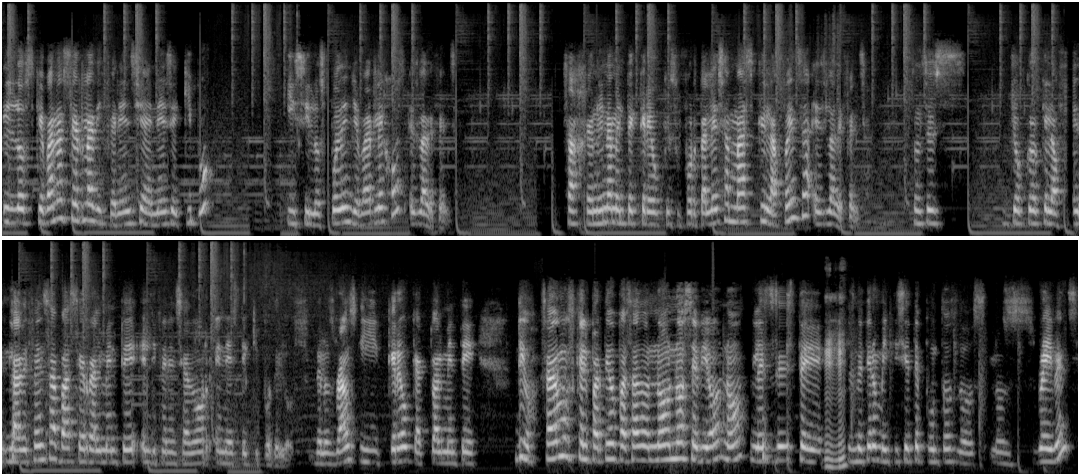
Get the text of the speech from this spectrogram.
los que van a hacer la diferencia en ese equipo, y si los pueden llevar lejos, es la defensa sea, genuinamente creo que su fortaleza más que la ofensa es la defensa. Entonces, yo creo que la, defensa va a ser realmente el diferenciador en este equipo de los, de los Browns y creo que actualmente, digo, sabemos que el partido pasado no, no se vio, ¿no? Les, este, les metieron 27 puntos los, los Ravens.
